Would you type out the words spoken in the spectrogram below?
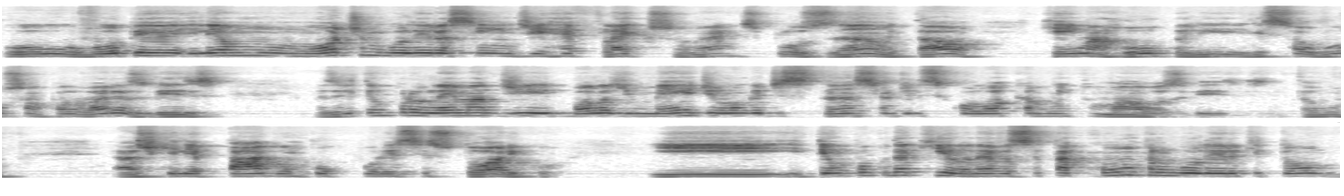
O Volpe, ele é um ótimo goleiro, assim, de reflexo, né? Explosão e tal. Queima roupa, ele, salvou o São Paulo várias vezes. Mas ele tem um problema de bola de média e longa distância, onde ele se coloca muito mal, às vezes. Então, acho que ele é paga um pouco por esse histórico. E, e tem um pouco daquilo, né? Você tá contra um goleiro que toma,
